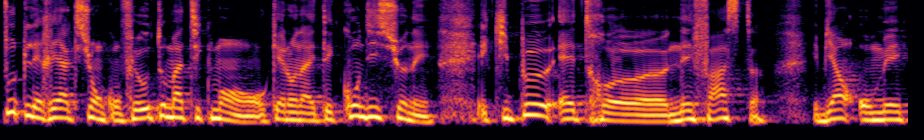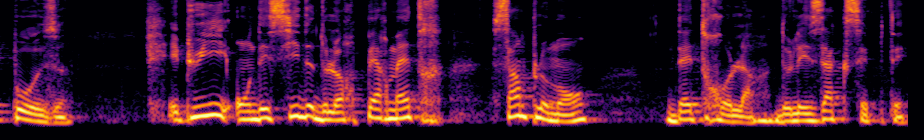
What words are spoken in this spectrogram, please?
Toutes les réactions qu'on fait automatiquement, auxquelles on a été conditionné et qui peut être euh, néfaste, eh bien on met pause. Et puis on décide de leur permettre simplement d'être là, de les accepter.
